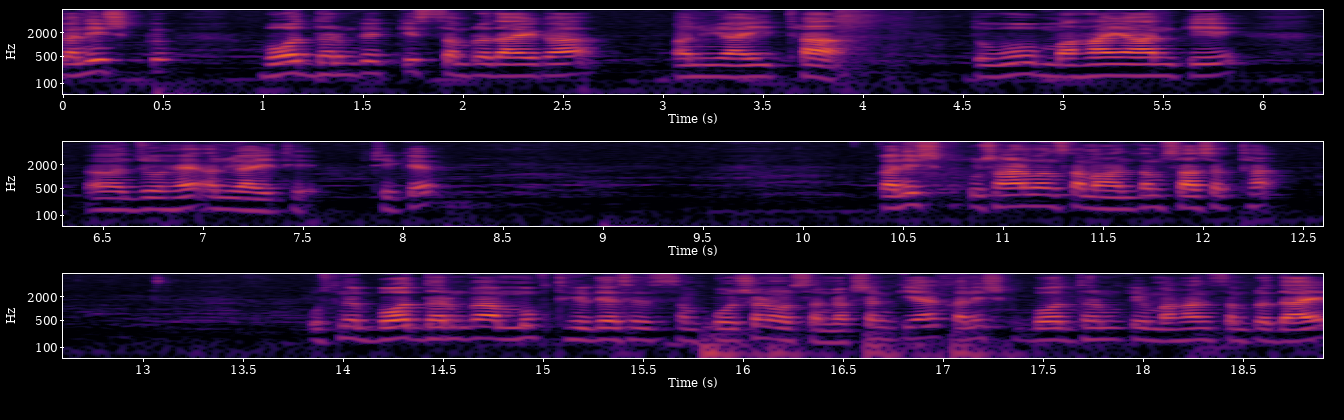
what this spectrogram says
कनिष्क बौद्ध धर्म के किस संप्रदाय का अनुयायी था? तो वो महायान के जो है अनुयायी थे, ठीक है? कनिष्क कुषाण वंश का महानतम शासक था। उसने बौद्ध धर्म का मुक्त हृदय से संपोषण और संरक्षण किया। कनिष्क बौद्ध धर्म के महान संप्रदाय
